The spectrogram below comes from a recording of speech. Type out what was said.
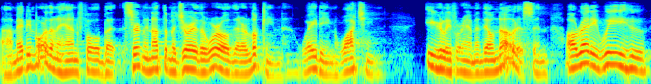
uh, maybe more than a handful, but certainly not the majority of the world that are looking, waiting, watching eagerly for Him. And they'll notice. And already we who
